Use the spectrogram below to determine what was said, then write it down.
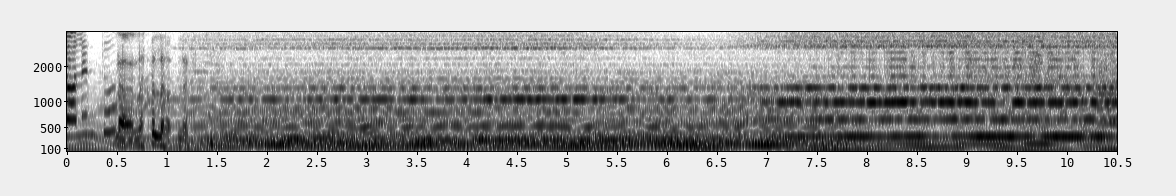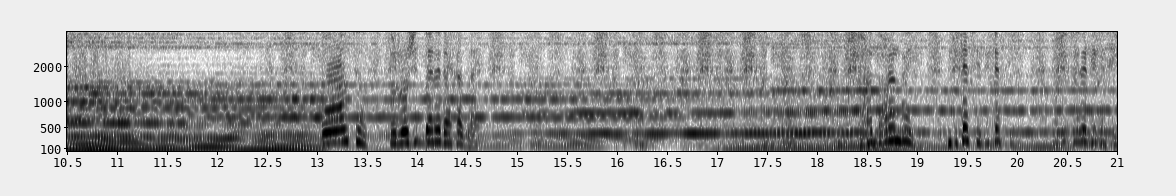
চলেন তো। লাও লাও লাও লাও। ওই তো রশিদ বাইরে দেখা যায়। ধরেন ধরেন ভাই দিতেছি দিতেছি। রশিদ ভাইরে দিতেছি।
